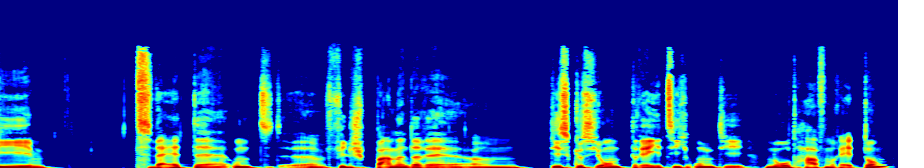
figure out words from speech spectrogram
Die zweite und äh, viel spannendere ähm, Diskussion dreht sich um die Nothafenrettung.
